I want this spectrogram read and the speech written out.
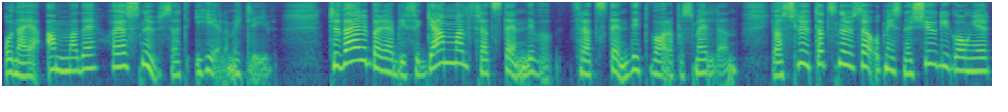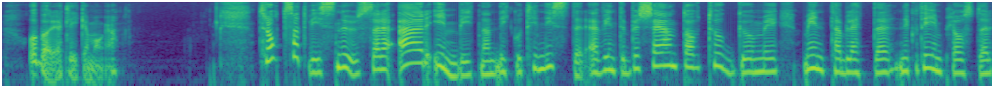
och när jag ammade har jag snusat i hela mitt liv. Tyvärr börjar jag bli för gammal för att, ständigt, för att ständigt vara på smällen. Jag har slutat snusa åtminstone 20 gånger och börjat lika många. Trots att vi snusare är inbitna nikotinister är vi inte betjänta av tuggummi, minttabletter, nikotinplåster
